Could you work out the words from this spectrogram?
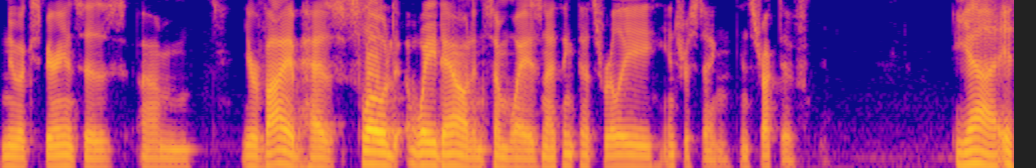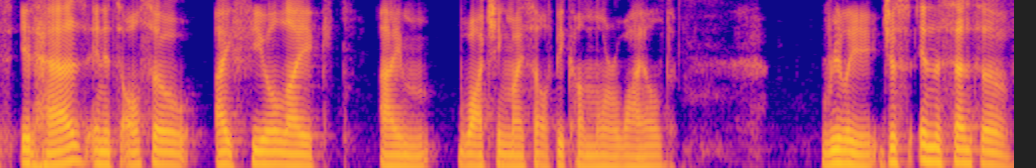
new experiences, um, your vibe has slowed way down in some ways, and I think that's really interesting, instructive. Yeah, it's it has, and it's also I feel like I'm watching myself become more wild. Really, just in the sense of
